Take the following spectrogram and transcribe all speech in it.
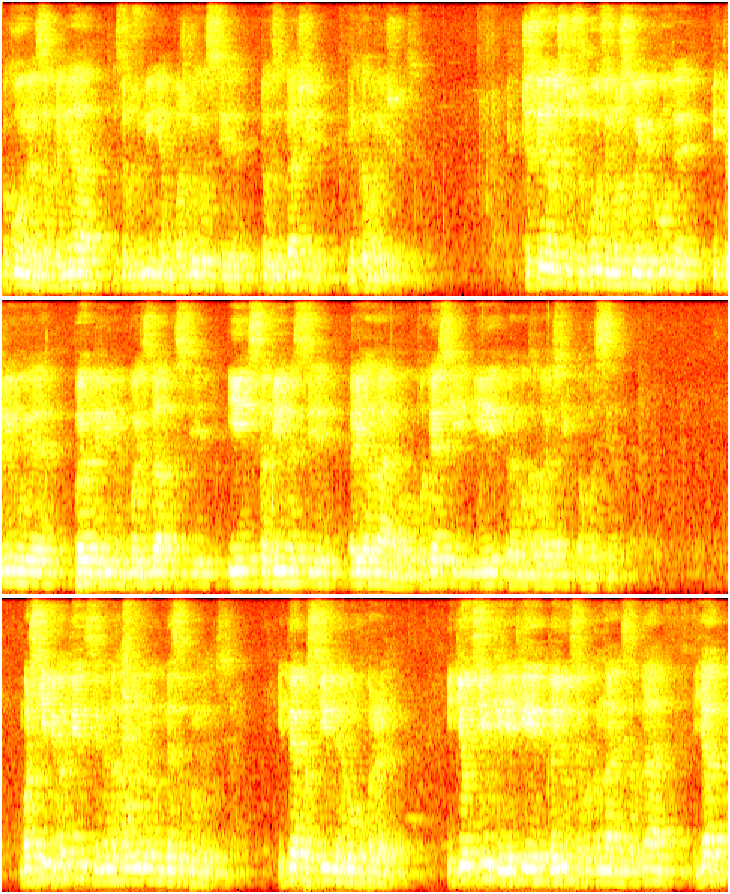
виконує завдання з розумінням важливості тої задачі, яка вирішується. Частина військовослужбовців морської піхоти підтримує певний рівень боєздатності і стабільності регіонального в Одеській і е, Миколаївських областях. Mорські піхотинці не на хвилину не зупинилися. Іде постійний рух вперед. І ті оцінки, які даються виконанні завдань, як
